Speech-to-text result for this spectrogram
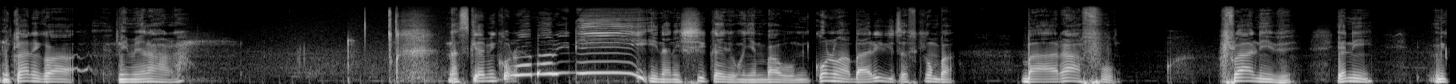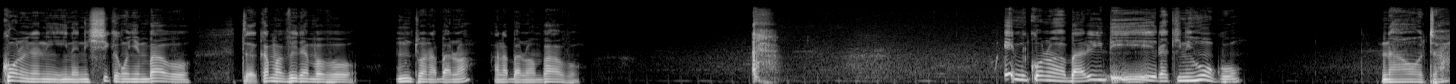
Nikaa nikawa nimelala. Nasikia mikono ya baridi. Inanishika hivi kwenye mbavu, mikono ya baridi tafikiri kwamba barafu. Fulani hivi, yani mikono inani, inanishika kwenye mbavu kama vile ambavyo mtu anabanwa anabanwa mbavu. Hii mikono ya baridi, lakini huku naota.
